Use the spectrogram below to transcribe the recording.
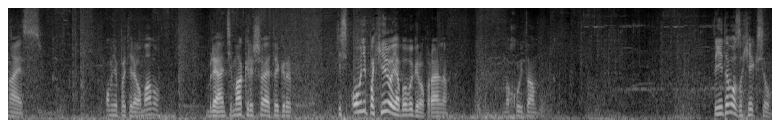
Nice. Он мне потерял ману. Бля, антимаг решает игры. Если бы он не похилил, я бы выиграл, правильно. Но хуй там. Ты не того захексил.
